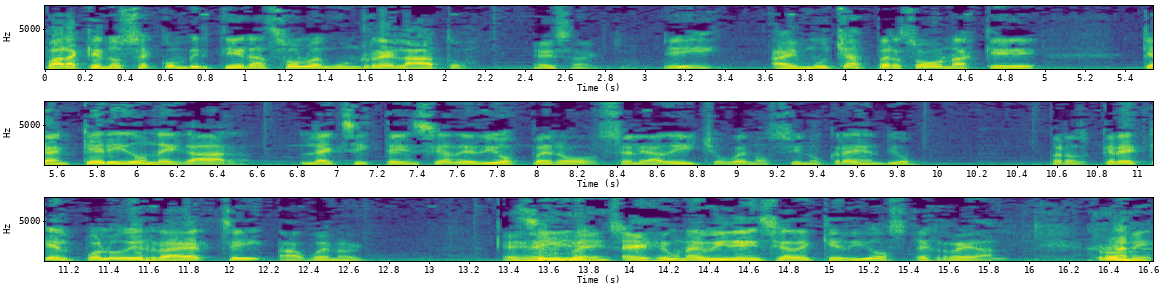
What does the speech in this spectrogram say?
para que no se convirtiera solo en un relato. Exacto. Y hay muchas personas que, que han querido negar la existencia de Dios, pero se le ha dicho, bueno, si no crees en Dios, pero crees que el pueblo de Israel, sí, ah, bueno, Es Sí, evidencia. es una evidencia de que Dios es real. Romy,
